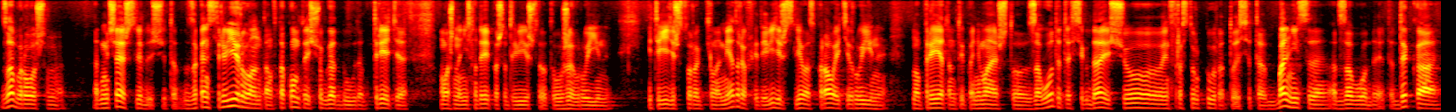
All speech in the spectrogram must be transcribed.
заброшено, отмечаешь следующий, там, законсервирован там, в таком-то еще году, там, третье, можно не смотреть, потому что ты видишь, что это уже в руины. И ты едешь 40 километров, и ты видишь слева-справа эти руины. Но при этом ты понимаешь, что завод — это всегда еще инфраструктура. То есть это больница от завода, это ДК,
